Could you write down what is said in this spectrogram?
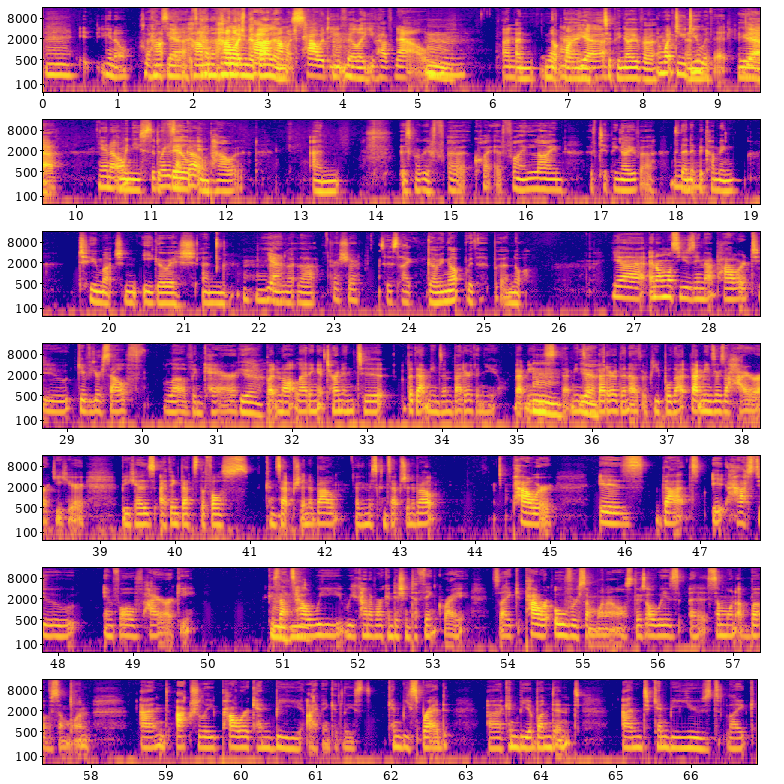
It, you know, So how yeah how, kinda how much power how much power do you feel Mhm. like you have now Mhm. and And what not might- going yeah tipping over. And what do you do with it? Yeah. yeah You know, And when you sort where of feel empowered, and there's probably a f uh, quite a fine line of tipping over to then it Mm. becoming too much and ego-ish and Mhm. Yeah. like that. for sure. So it's like going up with it, but not. Yeah, and almost using that power to give yourself love and care Yeah. but not letting it turn into but that means i'm better than you that means Mm, that means yeah. i'm better than other people that that means there's a hierarchy here because i think that's the false conception about or the misconception about power is that it has to involve hierarchy. Because that's how we we kind of are conditioned to think right? It's like power over someone else. There's always uh, someone above someone. And actually power can be i think at least can be spread uh, can be abundant and can be used like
